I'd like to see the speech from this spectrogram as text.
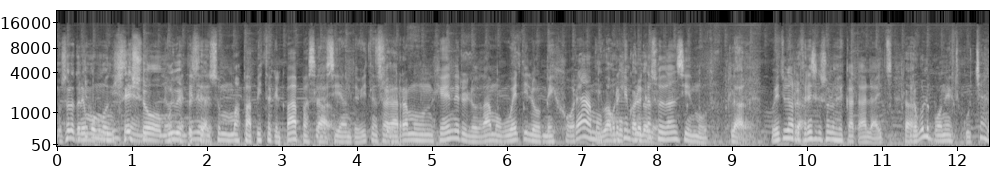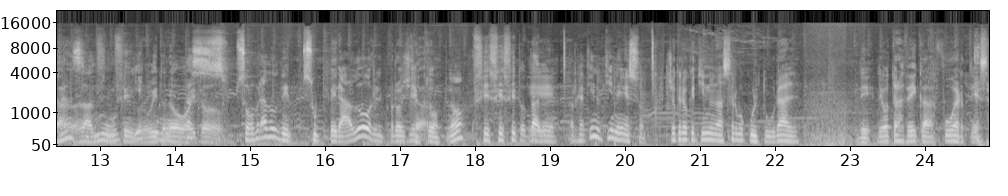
nosotros tenemos un sello muy especial. Somos más papistas que el Papa, se decía antes, ¿viste? Nos agarramos un género y lo damos vuelta y lo mejoramos. Por ejemplo, el caso de Dancing Mood. Claro. Tiene una referencia que son los Scatalites. Pero vos lo pones, escuchás Dancing, Mood. y es sobrado de superador el proyecto, ¿no? Sí, sí, sí, total. Eh, Argentina tiene eso. Yo creo que tiene un acervo cultural de, otras décadas fuertes,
